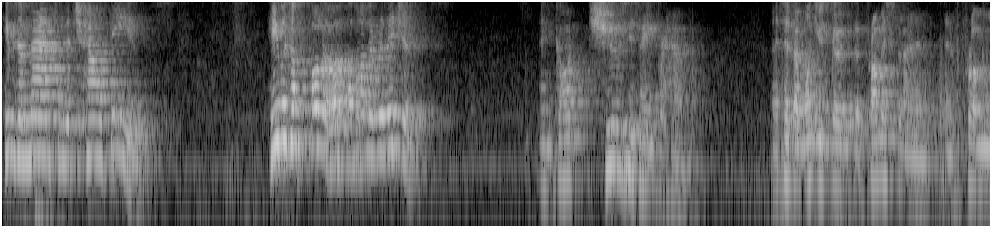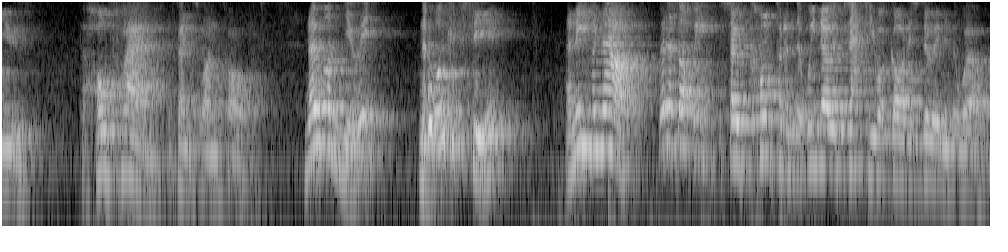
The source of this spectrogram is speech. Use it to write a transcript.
he was a man from the Chaldeans. He was a follower of other religions. And God chooses Abraham and says, I want you to go to the promised land, and from you, the whole plan is going to unfold. No one knew it, no one could see it. And even now, let us not be so confident that we know exactly what God is doing in the world.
